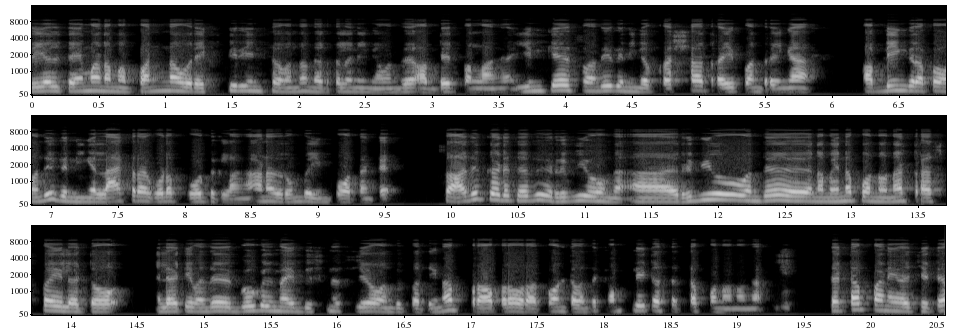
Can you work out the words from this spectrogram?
ரியல் டைமா நம்ம பண்ண ஒரு எக்ஸ்பீரியன்ஸை வந்து அந்த இடத்துல நீங்க வந்து அப்டேட் பண்ணலாங்க. இன்கேஸ் வந்து இது நீங்க ஃப்ரெஷ்ஷா ட்ரை பண்றீங்க அப்படிங்கிறப்ப வந்து இது நீங்க லேட்டரா கூட போட்டுக்கலாங்க. ஆனா அது ரொம்ப இம்பார்ட்டன்ட் ஸோ அதுக்கு அடுத்தது ரிவ்யூங்க ரிவ்யூ வந்து நம்ம என்ன பண்ணோம்னா ட்ரஸ்ட் பைலட்டோ இல்லாட்டி வந்து கூகுள் மை பிசினஸ்லயோ வந்து பாத்தீங்கன்னா ப்ராப்பரா ஒரு அக்கௌண்ட்டை வந்து கம்ப்ளீட்டா செட்டப் பண்ணணுங்க செட்டப் பண்ணி வச்சுட்டு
